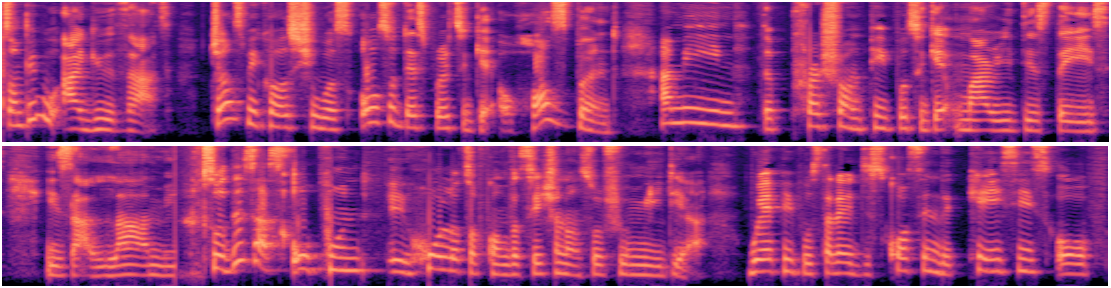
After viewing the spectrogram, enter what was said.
Some people argue that just because she was also desperate to get a husband. I mean, the pressure on people to get married these days is alarming. So, this has opened a whole lot of conversation on social media where people started discussing the cases of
